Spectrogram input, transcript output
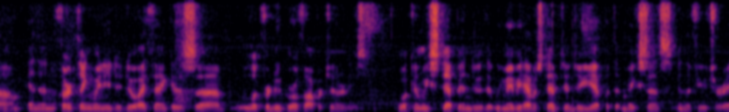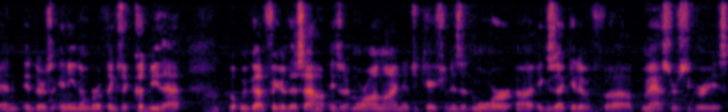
Um, and then the third thing we need to do, I think, is uh, look for new growth opportunities. What can we step into that we maybe haven't stepped into yet, but that makes sense in the future? And, and there's any number of things that could be that but we've got to figure this out. Is it more online education? Is it more uh, executive uh, master's degrees,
